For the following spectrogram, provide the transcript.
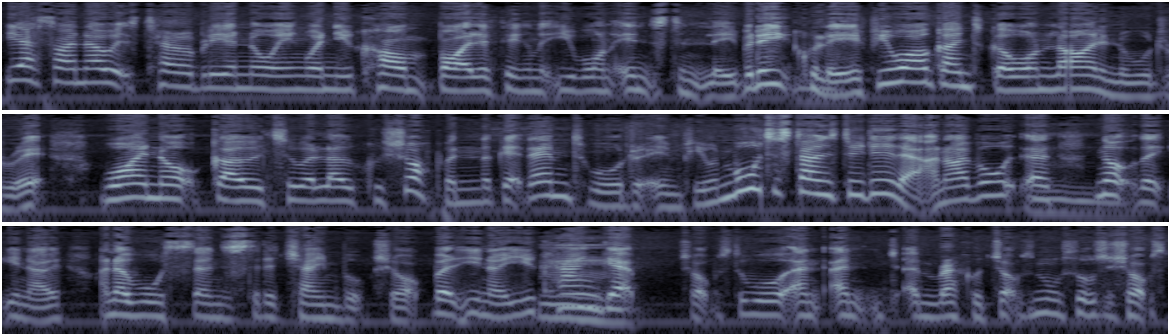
yes, I know it's terribly annoying when you can't buy the thing that you want instantly. But equally, if you are going to go online and order it, why not go to a local shop and get them to order it in for you? And Waterstones do do that. And I've uh, not that you know, I know Waterstones is still a chain bookshop, but you know, you can get shops to or- and, and and record shops and all sorts of shops.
